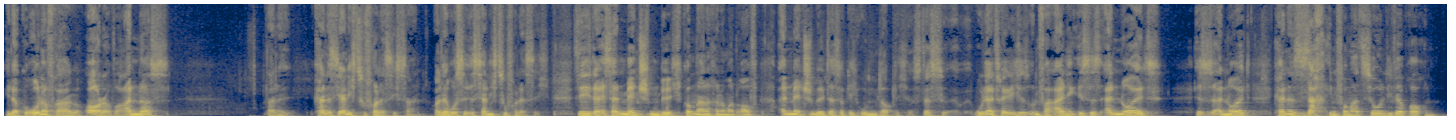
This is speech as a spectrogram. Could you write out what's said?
in der Corona-Frage oder woanders, dann kann es ja nicht zuverlässig sein, weil der Russe ist ja nicht zuverlässig. Sehen Sie, da ist ein Menschenbild, ich komme da nachher nochmal drauf, ein Menschenbild, das wirklich unglaublich ist, das unerträglich ist und vor allen Dingen ist es erneut, ist es erneut keine Sachinformation, die wir brauchen,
